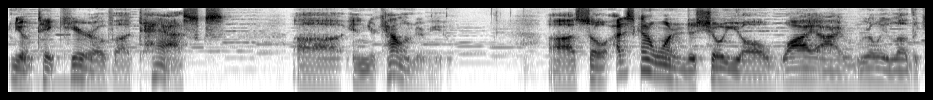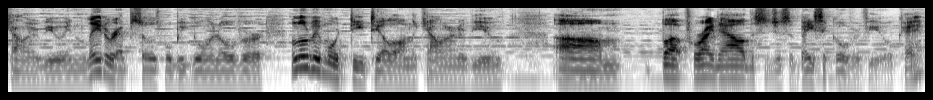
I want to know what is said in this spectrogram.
you know take care of uh, tasks uh, in your calendar view uh, so I just kind of wanted to show you all why I really love the calendar view. In later episodes, we'll be going over a little bit more detail on the calendar view. Um, but for right now, this is just a basic overview, okay?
